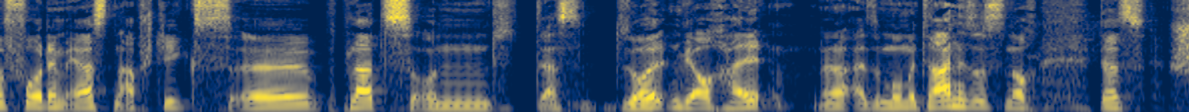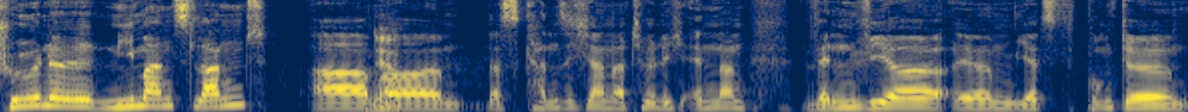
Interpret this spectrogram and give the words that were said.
äh, vor dem ersten Abstiegsplatz äh, und das sollten wir auch halten. Ne? Also momentan ist es noch das schöne Niemandsland, aber das kann sich ja natürlich ändern, wenn wir ähm, jetzt Punkte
